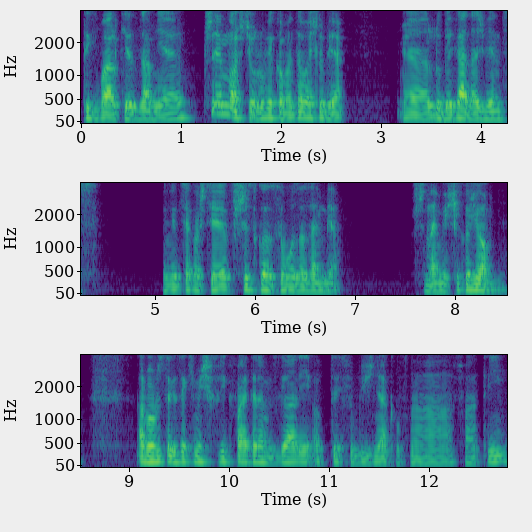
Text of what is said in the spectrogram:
tych walk jest dla mnie przyjemnością. Lubię komentować, lubię, e, lubię gadać, więc, więc jakoś się wszystko ze sobą zazębia. Przynajmniej jeśli chodzi o mnie. Albo jak z jakimś freak fighterem z gali od tych bliźniaków na Fati.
